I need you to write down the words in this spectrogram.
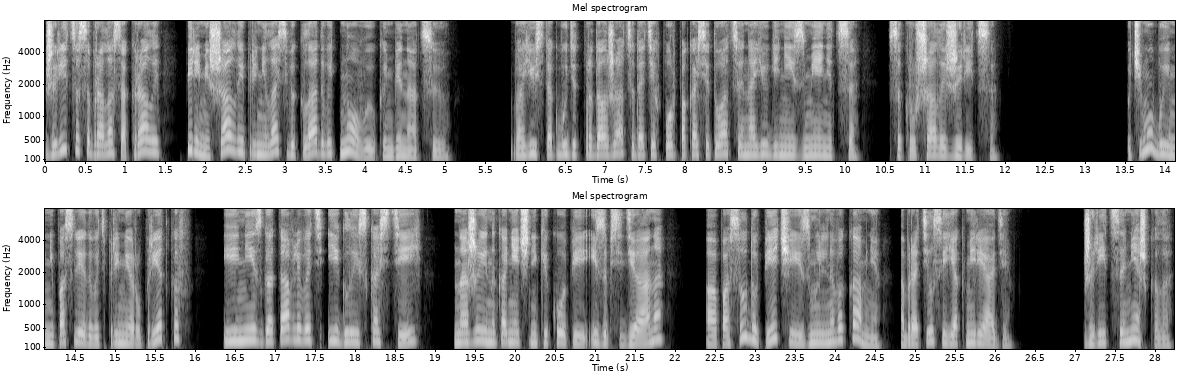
Жрица собрала сакралы, перемешала и принялась выкладывать новую комбинацию. «Боюсь, так будет продолжаться до тех пор, пока ситуация на юге не изменится», сокрушалась жрица. Почему бы им не последовать примеру предков и не изготавливать иглы из костей, ножи и наконечники копий из обсидиана, а посуду печи из мыльного камня, обратился я к Мириаде. Жрица мешкала.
